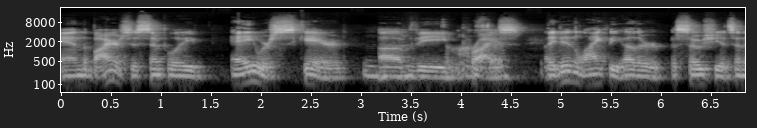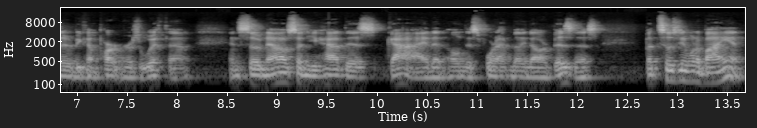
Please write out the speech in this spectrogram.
and the buyers just simply a were scared Mhm. of the It's a monster. price. They didn't like the other associates and then to become partners with them. And so now all of a sudden you had this guy that owned this four and a half million dollar business, but associates didn't want to buy in.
